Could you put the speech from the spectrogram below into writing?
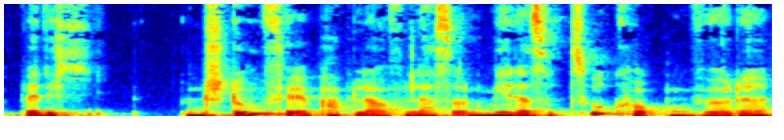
wenn ich einen Stummfilm ablaufen lasse und mir da so zugucken würde,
